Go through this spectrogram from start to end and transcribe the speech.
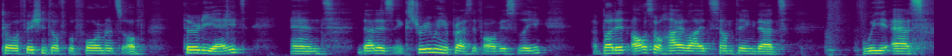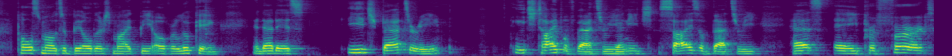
coefficient of performance of 38 and that is extremely impressive obviously but it also highlights something that we as pulse motor builders might be overlooking and that is each battery each type of battery and each size of battery has a preferred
